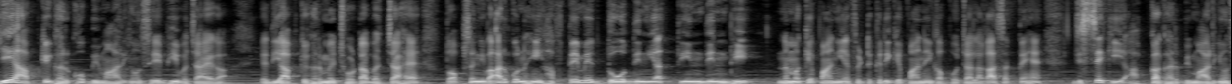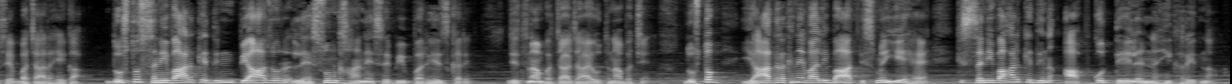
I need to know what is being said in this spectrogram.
ये आपके घर को बीमारियों से भी बचाएगा। यदि आपके घर में छोटा बच्चा है तो आप शनिवार को नहीं, हफ़्ते में दो दिन या तीन दिन भी नमक के पानी या फिटकरी के पानी का पोचा लगा सकते हैं, जिससे कि आपका घर बीमारियों से बचा रहेगा। दोस्तों, शनिवार के दिन प्याज और लहसुन खाने से भी परहेज करें। जितना बचा जाए, उतना बचें। दोस्तों, याद रखने वाली बात इसमें यह है कि शनिवार के दिन आपको तेल नहीं खरीदना।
